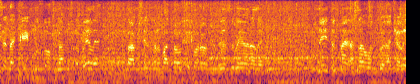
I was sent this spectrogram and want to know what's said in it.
оце такий кусок там зробили. Так, ще горба трохи поро- звиграли. Ну і тут на загонку почали.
